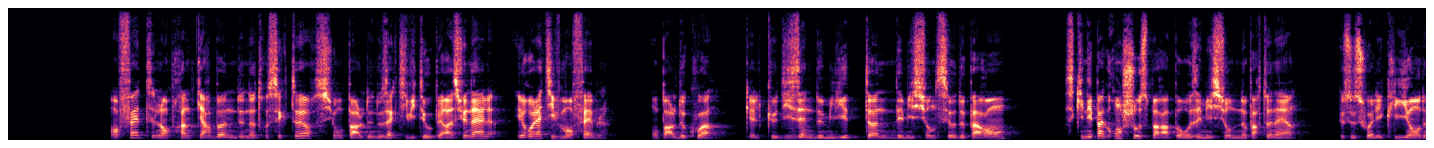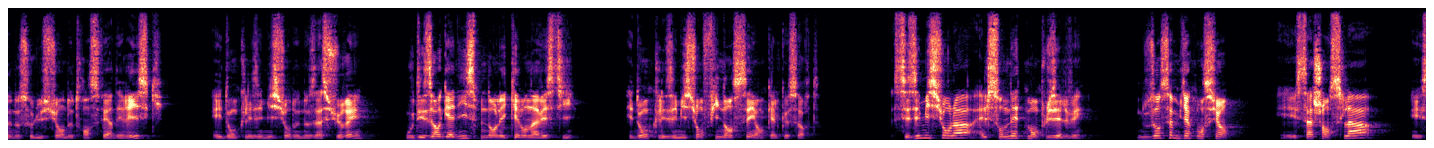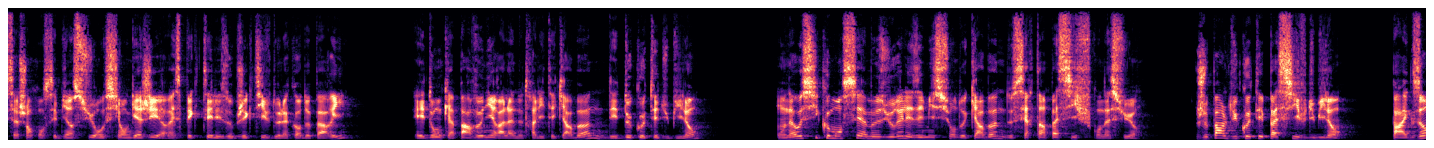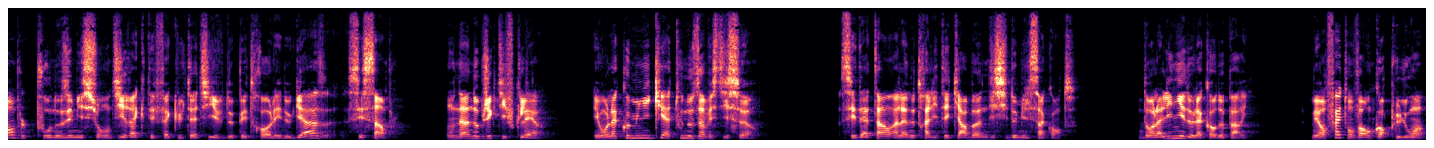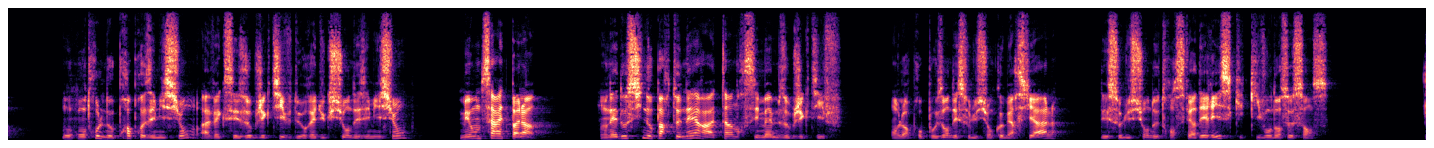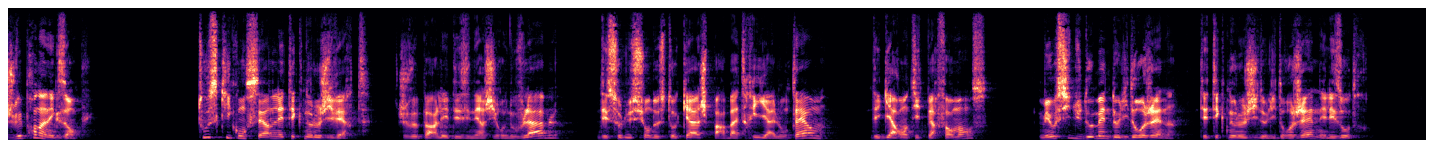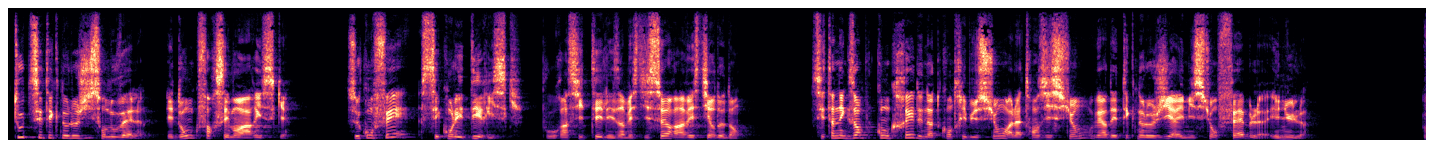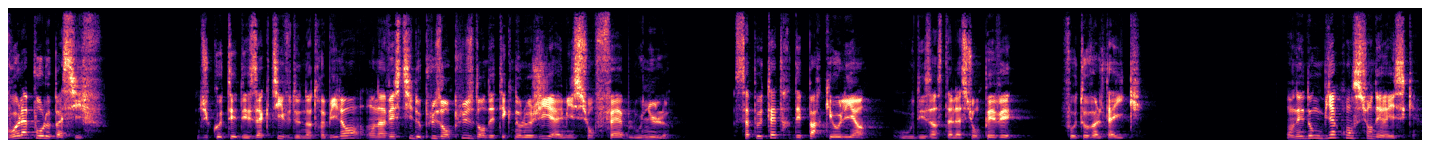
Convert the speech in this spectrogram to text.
En fait, l'empreinte carbone de notre secteur, si on parle de nos activités opérationnelles, est relativement faible. On parle de quoi? Quelques dizaines de milliers de tonnes d'émissions de CO2 par an, ce qui n'est pas grand-chose par rapport aux émissions de nos partenaires, que ce soit les clients de nos solutions de transfert des risques, et donc les émissions de nos assurés, ou des organismes dans lesquels on investit, et donc les émissions financées en quelque sorte. Ces émissions-là, elles sont nettement plus élevées. Nous en sommes bien conscients. Et sachant cela, et sachant qu'on s'est bien sûr aussi engagé à respecter les objectifs de l'accord de Paris, et donc à parvenir à la neutralité carbone des deux côtés du bilan, on a aussi commencé à mesurer les émissions de carbone de certains passifs qu'on assure. Je parle du côté passif du bilan. Par exemple, pour nos émissions directes et facultatives de pétrole et de gaz, c'est simple. On a un objectif clair, et on l'a communiqué à tous nos investisseurs. C'est d'atteindre la neutralité carbone d'ici 2050, dans la lignée de l'accord de Paris. Mais en fait, on va encore plus loin, on contrôle nos propres émissions avec ces objectifs de réduction des émissions, mais on ne s'arrête pas là. On aide aussi nos partenaires à atteindre ces mêmes objectifs, en leur proposant des solutions commerciales, des solutions de transfert des risques qui vont dans ce sens. Je vais prendre un exemple. Tout ce qui concerne les technologies vertes. Je veux parler des énergies renouvelables, des solutions de stockage par batterie à long terme, des garanties de performance, mais aussi du domaine de l'hydrogène, des technologies de l'hydrogène et les autres. Toutes ces technologies sont nouvelles, et donc forcément à risque. Ce qu'on fait, c'est qu'on les dérisque, pour inciter les investisseurs à investir dedans. C'est un exemple concret de notre contribution à la transition vers des technologies à émissions faibles et nulles. Voilà pour le passif. Du côté des actifs de notre bilan, on investit de plus en plus dans des technologies à émissions faibles ou nulles. Ça peut être des parcs éoliens ou des installations PV, photovoltaïques. On est donc bien conscient des risques,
